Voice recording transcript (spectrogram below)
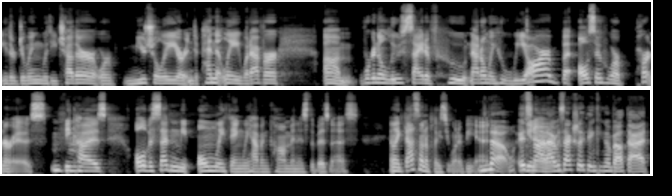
either doing with each other or mutually or independently whatever um, we're going to lose sight of who not only who we are but also who our partner is Mhm. because all of a sudden the only thing we have in common is the business and like that's not a place you want to be in No, it's You not. know? I was actually thinking about that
